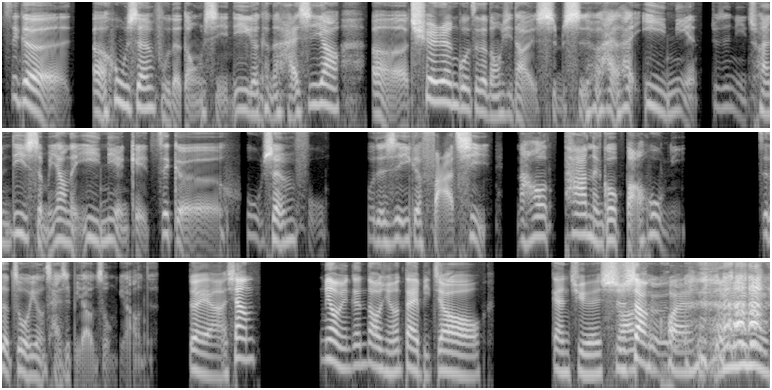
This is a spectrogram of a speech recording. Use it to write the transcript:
这个呃护身符的东西，第一个可能还是要呃确认过这个东西到底适不适合，还有它意念，就是你传递什么样的意念给这个护身符或者是一个法器，然后它能够保护你，这个作用才是比较重要的。对啊，像妙元跟道玄又戴比较感觉时尚款，嗯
